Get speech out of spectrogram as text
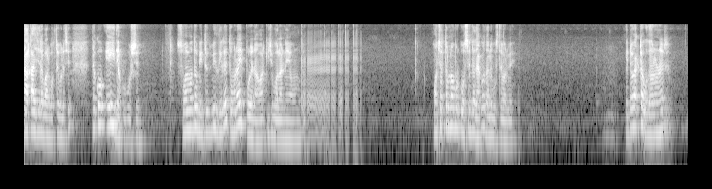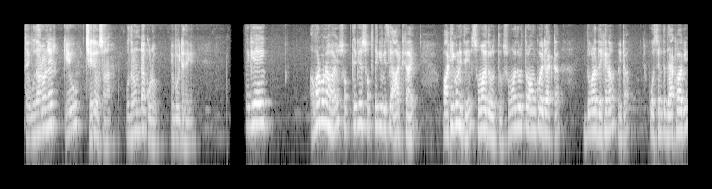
টাকা যেটা বার করতে বলেছে। দেখো, এই দেখো কোশ্চেন সময় মতো বিদ্যুৎ বিল দিলে তোমরাই পড়ে নাও, আর কিছু বলার নেই আমাকে। পঁচাত্তর নম্বর কোশ্চেনটা দেখো, তাহলে বুঝতে পারবে। এটাও একটা উদাহরণের তাই উদাহরণের কেউ ছেড়ে ওসো না। উদাহরণটা করো এই বইটা থেকে। থেকে আমার মনে হয় সব থেকে সব থেকে বেশি আটকায় পাটিগণিতে সময় দূরত্ব। সময় দূরত্ব অঙ্ক এটা একটা। তোমরা দেখে নাও এটা। কোশ্চেনটা দেখো আগে।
